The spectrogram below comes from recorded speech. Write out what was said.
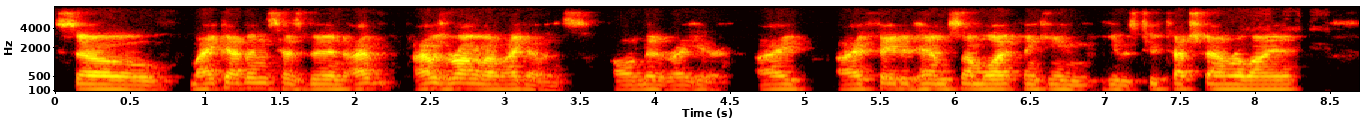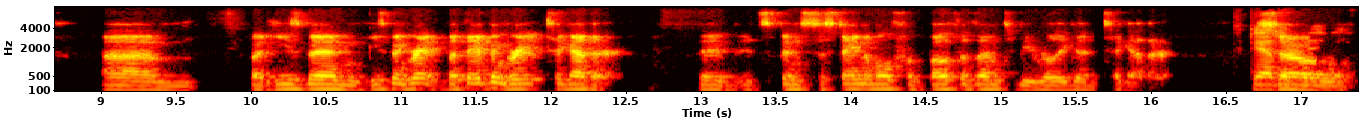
so Mike Evans has been. I I was wrong about Mike Evans. I'll admit it right here. I I faded him somewhat, thinking he was too touchdown reliant. Um, but he's been he's been great. But they've been great together. They've, it's been sustainable for both of them to be really good together. Together, So-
